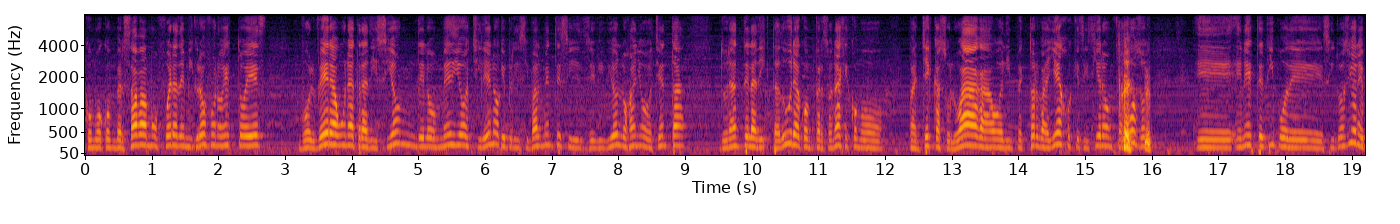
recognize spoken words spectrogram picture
como conversábamos fuera de micrófono, esto es volver a una tradición de los medios chilenos que principalmente se, se vivió en los años 80 durante la dictadura con personajes como Panchesca Zuluaga o el inspector Vallejo que se hicieron famosos. Eh, en este tipo de situaciones.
